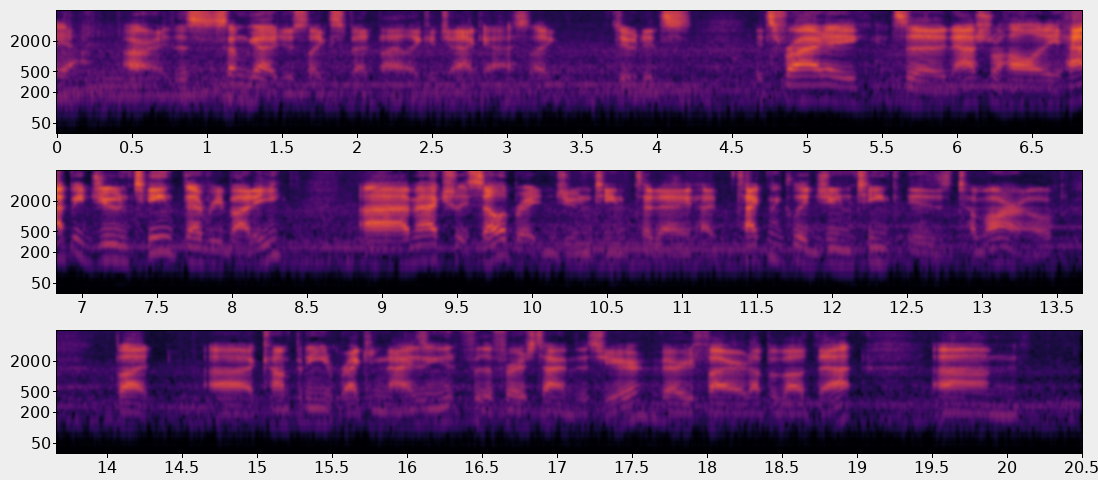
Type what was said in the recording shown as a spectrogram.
Yeah. All right. This some guy just like sped by like a jackass. Like, dude, it's it's Friday. It's a national holiday. Happy Juneteenth, everybody. Uh, I'm actually celebrating Juneteenth today. Uh, technically, Juneteenth is tomorrow, but uh, company recognizing it for the first time this year. Very fired up about that. Um,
